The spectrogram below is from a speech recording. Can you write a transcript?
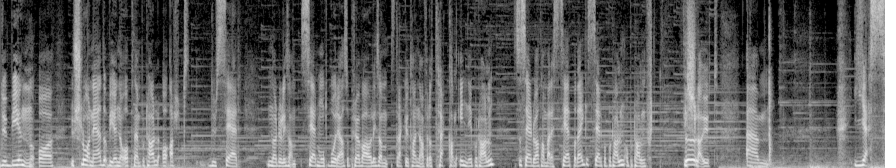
du begynner å Du slår ned og begynner å åpne en portal, og alt du ser når du liksom ser mot bordet, altså prøver å liksom strekke ut handa for å trekke han inn i portalen, så ser du at han bare ser på deg, ser på portalen, og portalen fisler ut. Um, yes.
